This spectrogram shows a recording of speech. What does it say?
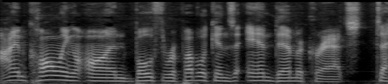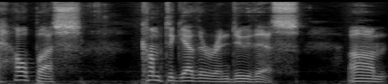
I'm calling on both Republicans and Democrats to help us come together and do this. Um,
